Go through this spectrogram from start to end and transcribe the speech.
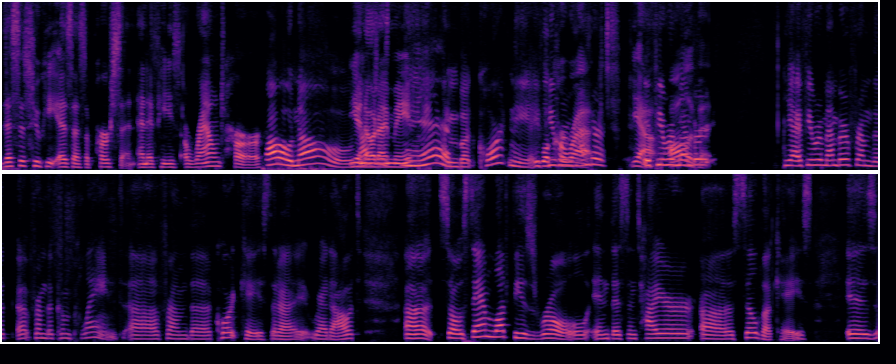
This is who he is as a person. And if he's around her. Oh, no. You know what I mean? Him, but Courtney. If well, you correct. remember. Yeah. If you remember yeah, if you remember from the uh, from the complaint uh, from the court case that I read out, uh, so Sam Lutfi's role in this entire uh, Silva case is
